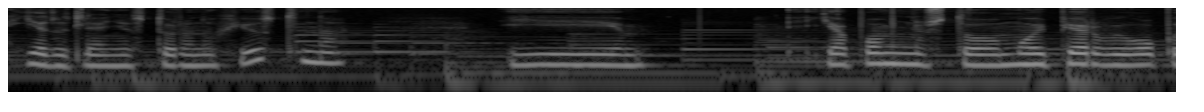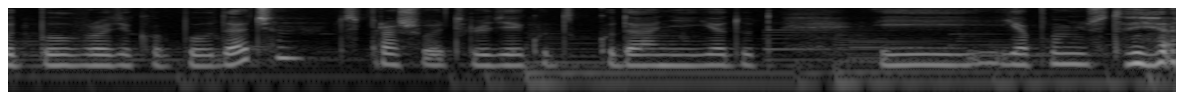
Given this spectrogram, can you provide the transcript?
едут ли они в сторону Хьюстона. И я помню, что мой первый опыт был вроде как бы удачен, спрашивать людей, куда, куда они едут. И я помню, что я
